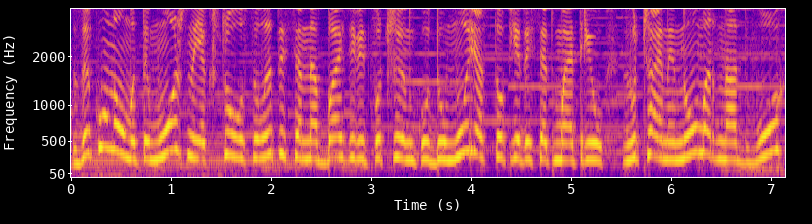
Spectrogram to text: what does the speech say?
Зекономити можна, якщо оселитися на базі відпочинку до моря 150 метрів. Звичайний номер на двох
